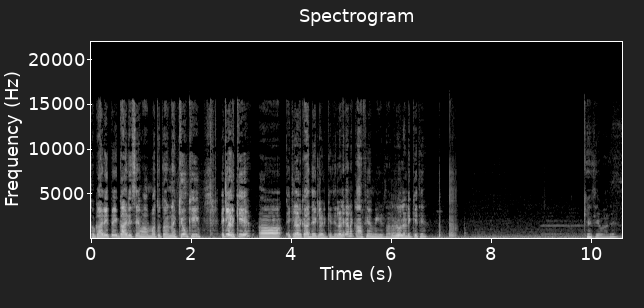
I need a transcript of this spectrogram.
तो गाड़ी पे, गाड़ी से वहाँ मत उतरना, क्योंकि एक लड़की है एक लड़का था, एक लड़की थी। लड़का ना काफ़ी अमीर था, जो लड़की थी। कैसी बात है?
